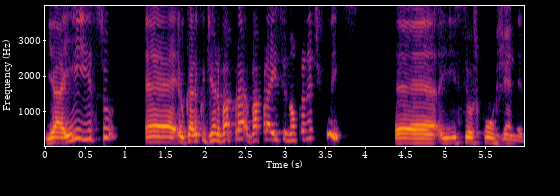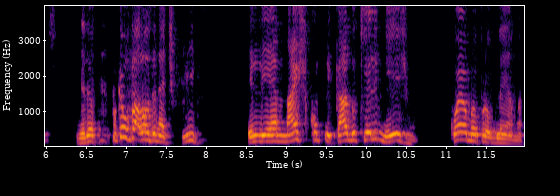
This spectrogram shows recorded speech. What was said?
E aí, isso, é, eu quero que o dinheiro vá para vá isso e não para Netflix é, e seus congêneres, entendeu? Porque o valor do Netflix ele é mais complicado do que ele mesmo. Qual é o meu problema?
